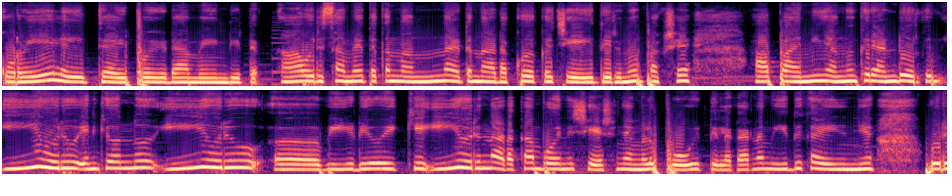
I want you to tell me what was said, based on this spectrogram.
കുറേ ലേറ്റായിപ്പോയി ഇടാൻ വേണ്ടിയിട്ട്. ആ ഒരു സമയത്തൊക്കെ നന്നായിട്ട് നടക്കുകയൊക്കെ ചെയ്തിരുന്നു. പക്ഷേ ആ പനി ഞങ്ങൾക്ക് രണ്ടുപേർക്കും ഈ ഒരു എനിക്ക് തോന്നുന്നു ഈ ഒരു വീഡിയോയ്ക്ക് ഈ ഒരു നടക്കാൻ പോയതിന് ശേഷം ഞങ്ങൾ പോയിട്ടില്ല. കാരണം ഇത് കഴിഞ്ഞ് ഒരു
